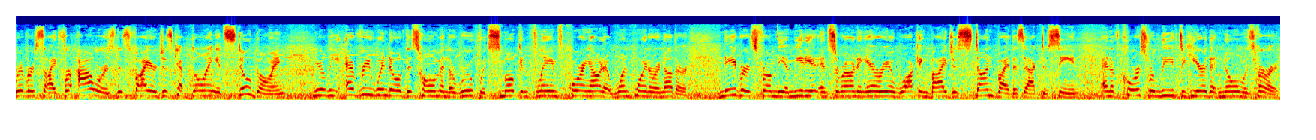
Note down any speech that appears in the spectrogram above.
Riverside. For hours, this fire just kept going. It's still going. Nearly every window of this home and the roof with smoke and flames pouring out at one point or another. Neighbors from the immediate and surrounding area walking by just stunned by this active scene and of course relieved to hear that no one was hurt.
